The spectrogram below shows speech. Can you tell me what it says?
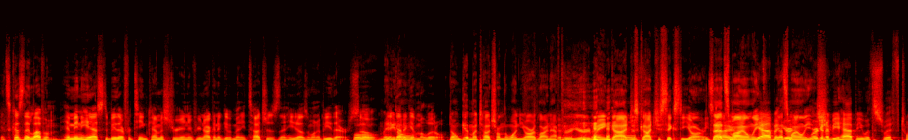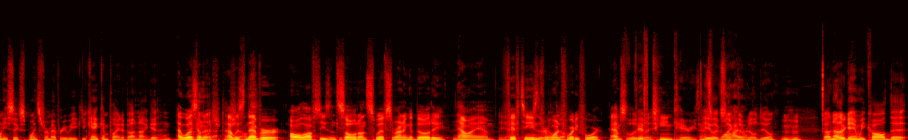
It's because they love him. I mean, he has to be there for team chemistry, and if you're not going to give him any touches, then he doesn't want to be there. Well, so maybe they got to give him a little. Don't give him a touch on the one yard line after your main guy just got you 60 yards. He's That's tired. my only. Yeah, but that's my only. we're going to be happy with Swift 26 points from every week. You can't complain about not getting. I wasn't. couple I was never all offseason sold on Swift's running ability. Now I am. Yeah, 15 for real deal. 144. Absolutely. 15 carries. That's he looks like the real deal. hmm Another game we called that,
